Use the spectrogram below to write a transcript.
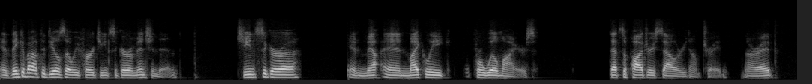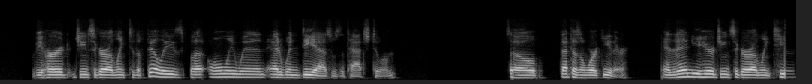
And think about the deals that we've heard Jean Segura mentioned in. Jean Segura and and Mike Leake for Wil Myers. That's a Padres salary dump trade. All right. We heard Jean Segura linked to the Phillies, but only when Edwin Diaz was attached to him. So that doesn't work either. And then you hear Jean Segura linked here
